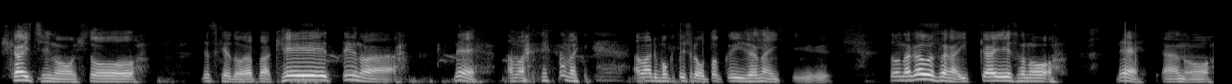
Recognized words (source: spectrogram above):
ピカイチの人ですけど、やっぱ経営っていうのは、ね、あまり、あまり、あまり僕としてはお得意じゃないっていう、その中浦さんが一回、その、ね、あの、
